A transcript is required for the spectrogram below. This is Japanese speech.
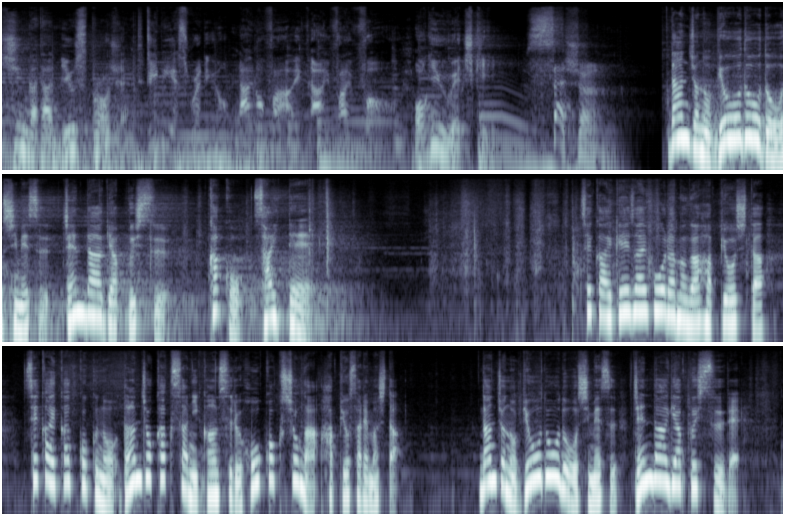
発信型ニュースプロジェクト。TBS ラディオ905-954おぎゅうえちきセッション男女の平等度を示すジェンダーギャップ指数。過去最低。世界経済フォーラムが発表した世界各国の男女格差に関する報告書が発表されました。男女の平等度を示すジェンダーギャップ指数で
